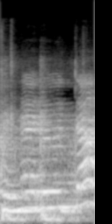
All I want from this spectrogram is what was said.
పునరుద్ధా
